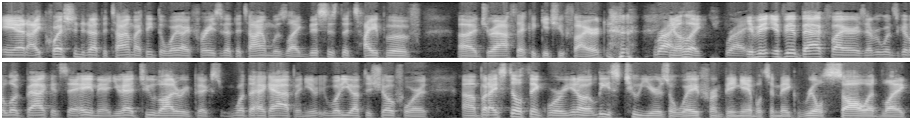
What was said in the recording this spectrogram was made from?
and I questioned it at the time. I think the way I phrased it at the time was like, this is the type of uh, draft that could get you fired. right. you know, like right. if it if it backfires, everyone's going to look back and say, "Hey, man, you had two lottery picks. What the heck happened? You, what do you have to show for it?" Uh, but I still think we're, you know, at least two years away from being able to make real solid, like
